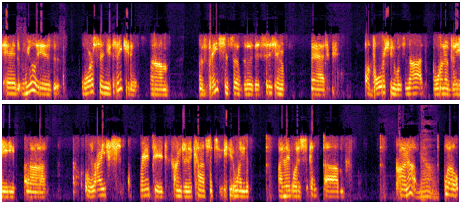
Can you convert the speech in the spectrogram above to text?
it really is worse than you think it is. Um, the basis of the decision that abortion was not one of the uh, rights granted under the Constitution when, when it was um, drawn up. No. Well,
